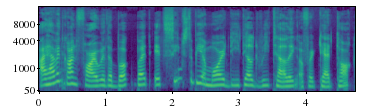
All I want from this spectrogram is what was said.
I haven't gone far with the book, but it seems to be a more detailed retelling of her TED Talk,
